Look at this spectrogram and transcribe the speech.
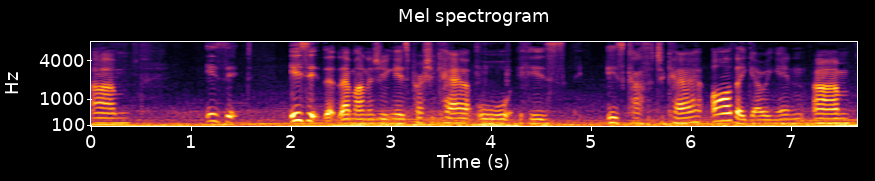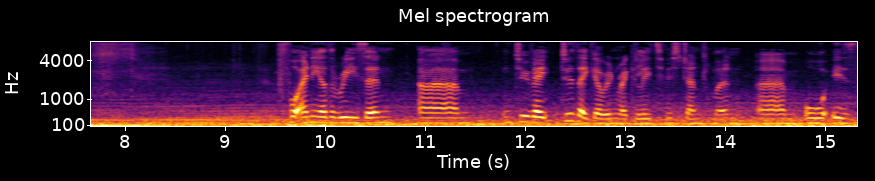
Um, is it is it that they're managing his pressure care or his his catheter care? Are they going in um, for any other reason? Um, do they do they go in regularly to this gentleman, um, or is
